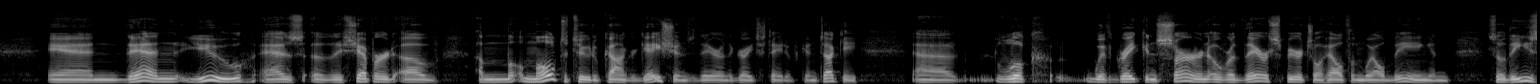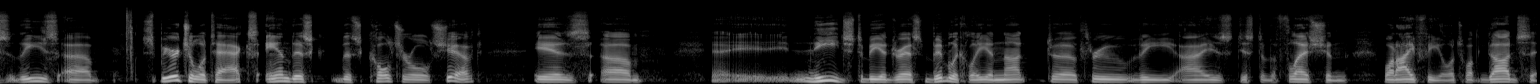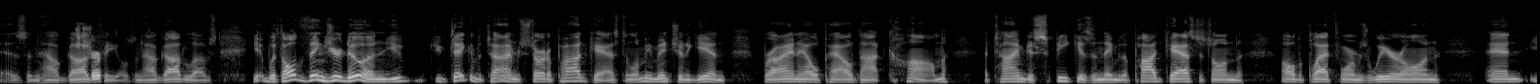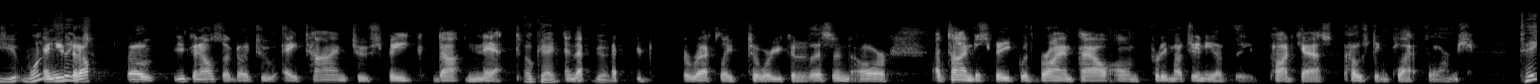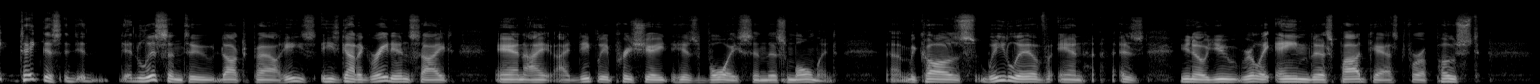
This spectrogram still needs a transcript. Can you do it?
and then you as the shepherd of a multitude of congregations there in the great state of Kentucky uh, look with great concern over their spiritual health and well-being, and so these these uh, spiritual attacks and this this cultural shift is um, needs to be addressed biblically and not uh, through the eyes just of the flesh and what I feel. It's what God says and how God sure. feels and how God loves. With all the things you're doing, you you've taken the time to start a podcast. And let me mention again, brianlpowell.com. A Time to Speak is the name of the podcast. It's on the, all the platforms we're on. And you, one and of the you things. Also, you can also go to a time to speak.net. Okay. And that's good directly to where you could listen or a time to speak with Brian Powell on pretty much any of the podcast hosting platforms. Take take this listen to Dr. Powell. He's he's got a great insight and I, I deeply appreciate his voice in this moment. Uh, because we live in, as you know, you really aim this podcast for a post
